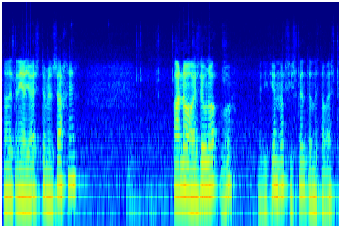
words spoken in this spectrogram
¿Dónde tenía yo este mensaje? Ah, no, es de uno... Uh, edición no existente, ¿dónde estaba esto?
